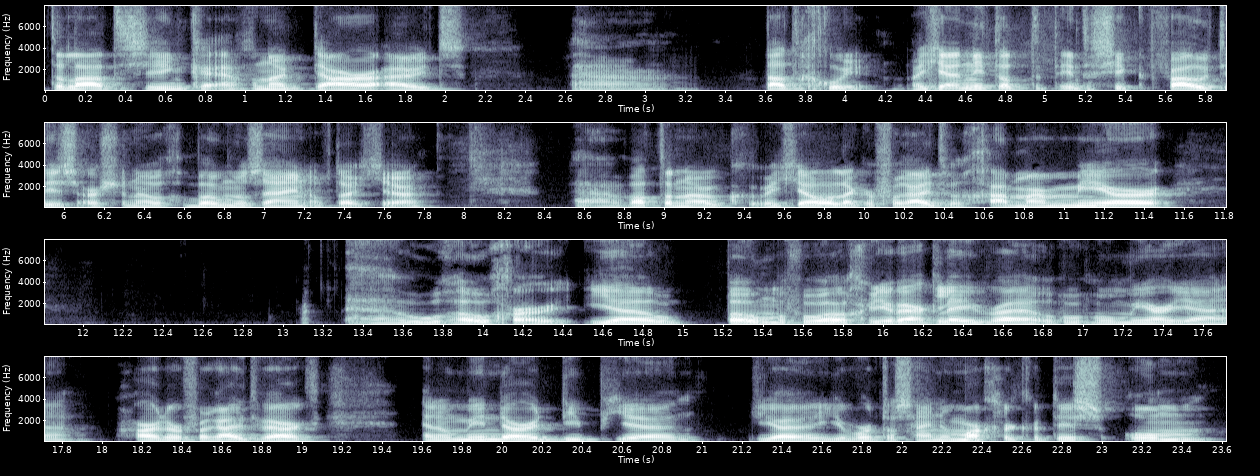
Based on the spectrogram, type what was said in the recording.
te laten zinken en vanuit daaruit uh, laten groeien. Weet je, niet dat het intrinsiek fout is als je een hoge boom wil zijn of dat je wat dan ook, weet je wel, lekker vooruit wil gaan, maar meer hoe hoger je boom of hoe hoger je werkleven, hoe, hoe meer je harder vooruit werkt. En hoe minder diep je, je, je wortels zijn, hoe makkelijker het is om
